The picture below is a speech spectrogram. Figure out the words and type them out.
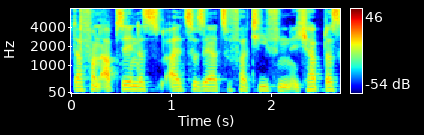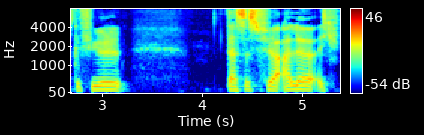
davon absehen, das allzu sehr zu vertiefen. Ich habe das Gefühl, dass es für alle, ich,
